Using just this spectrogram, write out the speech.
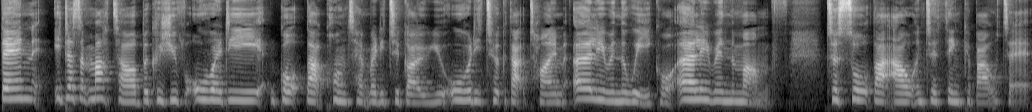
then it doesn't matter because you've already got that content ready to go. You already took that time earlier in the week or earlier in the month to sort that out and to think about it.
